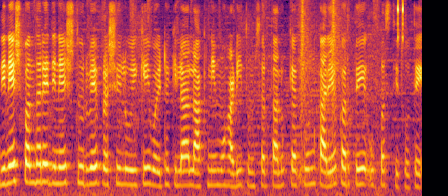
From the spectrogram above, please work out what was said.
दिनेश पंधरे दिनेश धुर्वे प्रशील उईके बैठकीला लाखणी मोहाडी तुमसर तालुक्यातून कार्यकर्ते उपस्थित होते.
